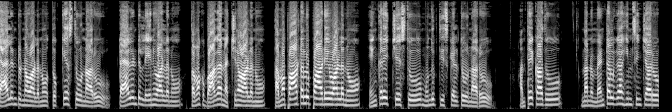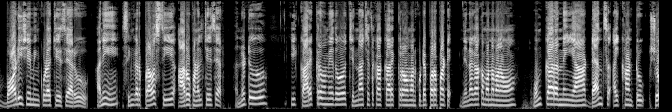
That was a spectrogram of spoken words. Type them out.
టాలెంట్ ఉన్న వాళ్ళను తొక్కేస్తూ ఉన్నారు. టాలెంట్ లేని వాళ్ళను తమకు బాగా నచ్చిన వాళ్ళను తమ పాటలు పాడే వాళ్ళను ఎంకరేజ్ చేస్తూ ముందుకు తీసుకెళ్తూ ఉన్నారు. అంతేకాదు నన్ను మెంటల్గా హింసించారు బాడీ షేమింగ్ కూడా చేశారు అని సింగర్ ప్రవస్తి ఆరోపణలు చేశారు. అన్నట్టు ఈ కార్యక్రమం ఏదో చిన్న చితక కార్యక్రమం అనుకుంటే పొరపాటే. నిన్నగాక మొన్న మనం ఓంకారన్నయ్య డాన్స్ ఐకాన్ టూ షో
